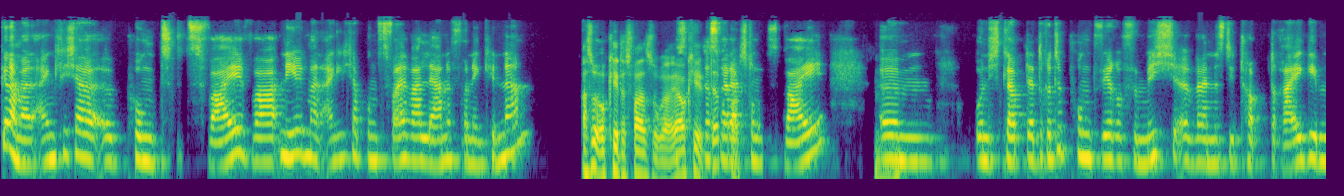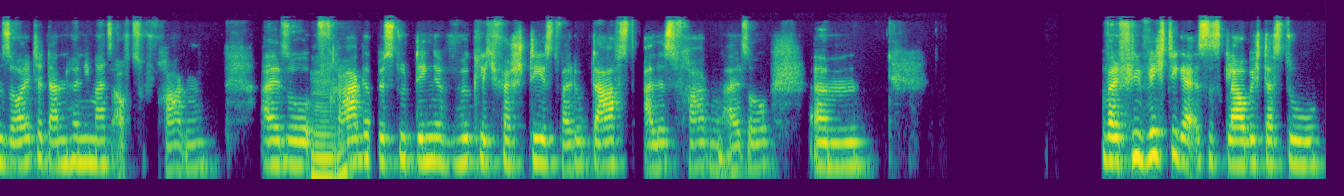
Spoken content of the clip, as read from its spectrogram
Genau, mein eigentlicher äh, Punkt zwei war, nee, mein eigentlicher Punkt zwei war Lerne von den Kindern. Achso, okay, das war es sogar. Ja, okay. Das, das war passt. der Punkt zwei. Mhm. Ähm, und ich glaube, der dritte Punkt wäre für mich, äh, wenn es die Top drei geben sollte, dann hör niemals auf zu fragen. Also mhm. frage, bis du Dinge wirklich verstehst, weil du darfst alles fragen. Also ähm, weil viel wichtiger ist es, glaube ich, dass du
